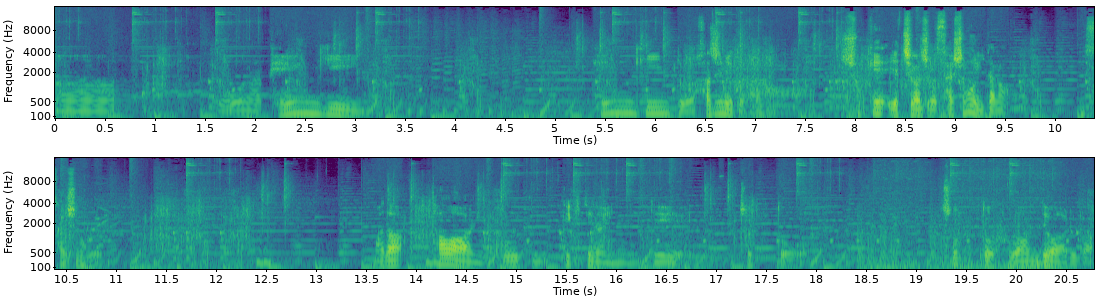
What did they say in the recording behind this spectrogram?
うーん、どうな、ペンギン。ペンギンと初めてかな。初見、いや違う違う、最初の方にいたな。最初の方？まだタワーに攻撃できてないんで、ちょっと、ちょっと不安ではあるが。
